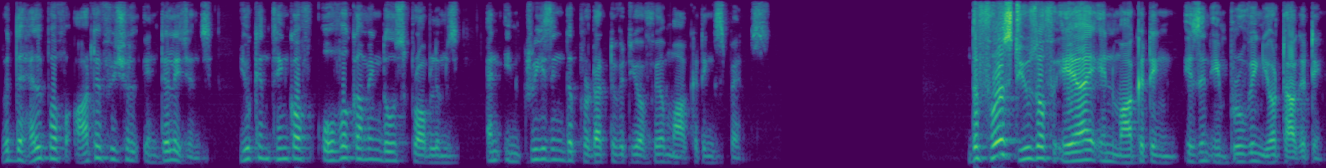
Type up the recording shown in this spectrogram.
with the help of artificial intelligence, you can think of overcoming those problems and increasing the productivity of your marketing spends. The first use of AI in marketing is in improving your targeting.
